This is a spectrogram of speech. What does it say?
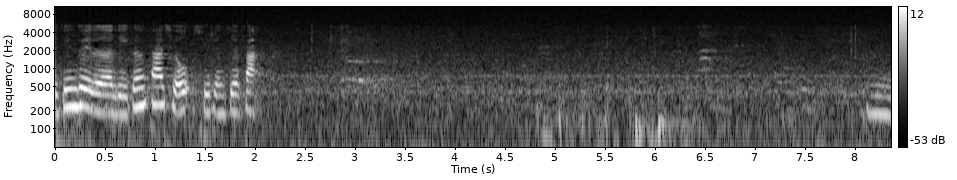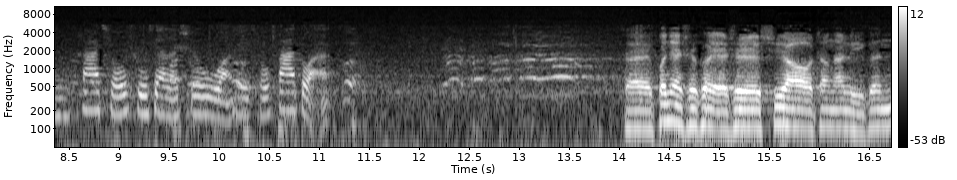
北京队的李根发球，徐晨接发。发球出现了失误啊，这球发短。在关键时刻也是需要张楠、李根，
